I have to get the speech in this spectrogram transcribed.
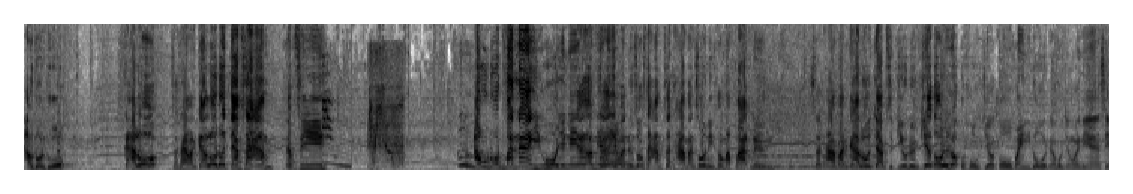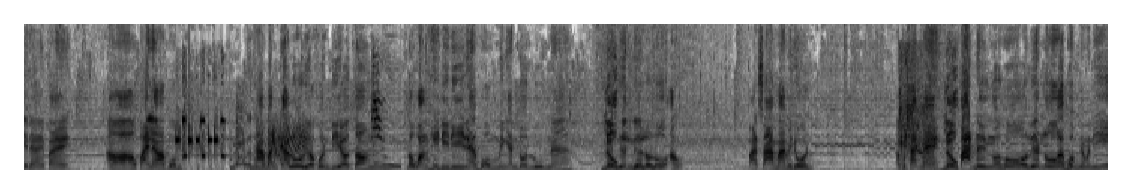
เอาโดนทุบกาโลสถาบันกาโลโดนจับสามจับสี่เอาโดนฟันหน้าอีกโอ้โหยังไงครับเนี่ยเอวันหนึ่งสองสามสถาบันโซนิกเข้ามาปาดหนึ่ง สถาบันกาโลจับสกิลหนึ่งเกียวโตเลยโอ้โหเกียวโตไม่โดนนะผมจังหวะนี้เสียดายไปเอาเอาเอาไปแล้วครับผม สถาบันกาโลเหลือคนเดียวต้องระวังให้ดีๆนะผมไม่งั้นโดนลุมนะ Nope เลือดเหลือโลโลเอาปาดสามมาไม่โดนเอาไปคัดไหม Nope ปาดหนึ่งโอ้โหเลือดโลครับผมอย่างวันนี้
